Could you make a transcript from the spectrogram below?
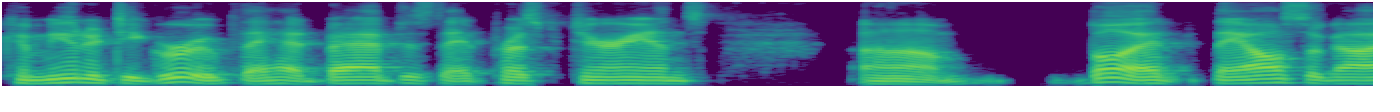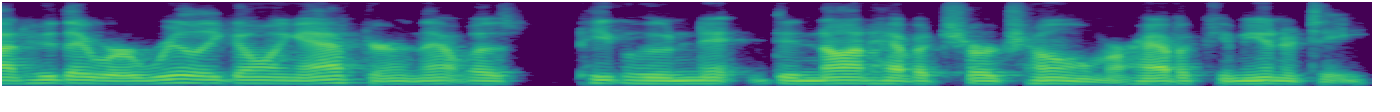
community group. They had Baptists, they had Presbyterians, um, but they also got who they were really going after, and that was people who did not have a church home or have a community,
